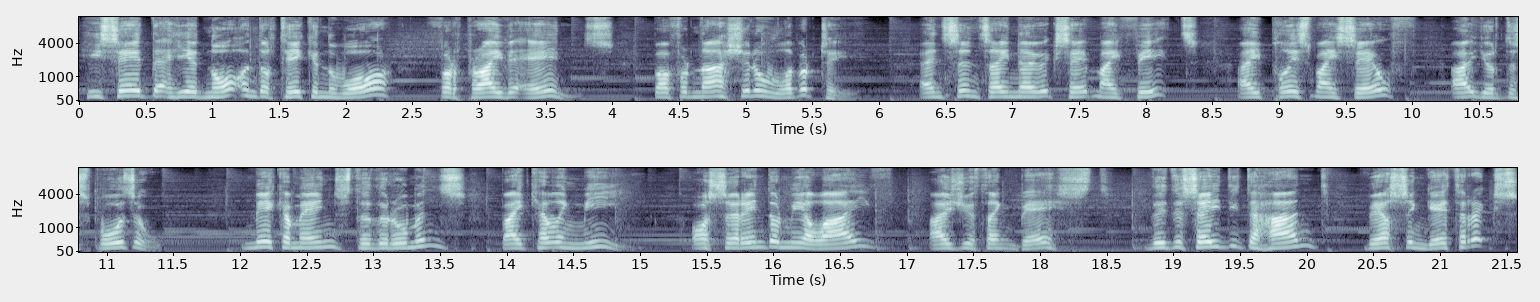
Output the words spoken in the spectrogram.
He said that he had not undertaken the war for private ends, but for national liberty. And since I now accept my fate, I place myself at your disposal. Make amends to the Romans by killing me, or surrender me alive as you think best. They decided to hand Vercingetorix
